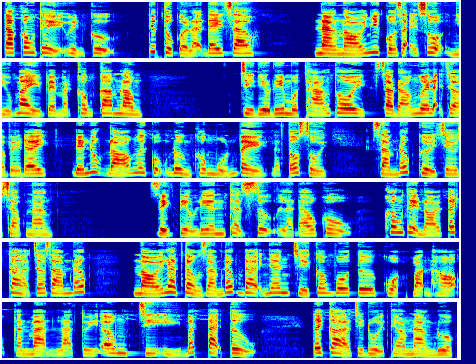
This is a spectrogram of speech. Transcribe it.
ta không thể uyển cự, tiếp tục ở lại đây sao? Nàng nói như cô dãi dụa nhíu mày vẻ mặt không cam lòng. Chỉ điều đi một tháng thôi, sau đó ngươi lại trở về đây. Đến lúc đó ngươi cũng đừng không muốn về là tốt rồi. Giám đốc cười trêu chọc nàng. Dịch tiểu liên thật sự là đau khổ. Không thể nói tất cả cho giám đốc. Nói là tổng giám đốc đại nhân trí công vô tư của bọn họ căn bản là tùy ông chi ý bất tại tử. Tất cả chỉ đuổi theo nàng được.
